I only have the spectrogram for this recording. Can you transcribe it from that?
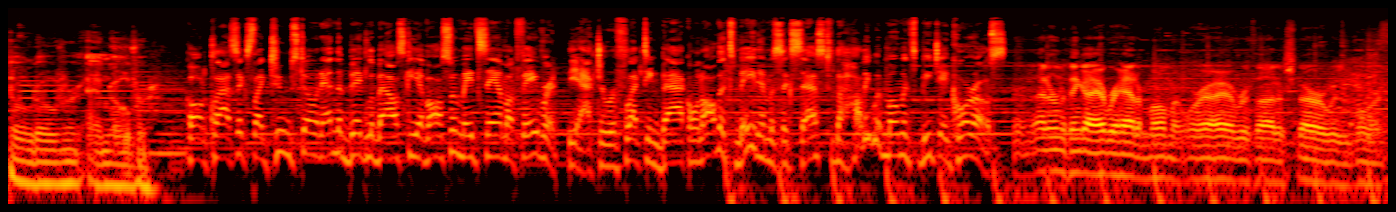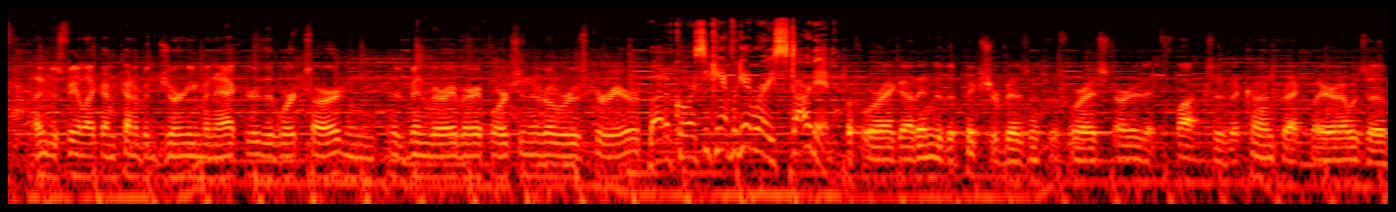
told over and over. Cult classics like Tombstone and The Big Lebowski have also made Sam a favorite. The actor reflecting back on all that's made him a success to the Hollywood Moments BJ Korros. I don't think I ever had a moment where I ever thought a star was born. I just feel like I'm kind of a journeyman actor that works hard and has been very, very fortunate over his career. But of course, he can't forget where he started. Before I got into the picture business, before I started at Fox as a contract player, I was a,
